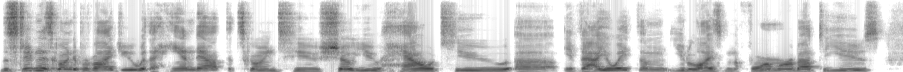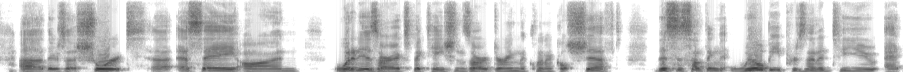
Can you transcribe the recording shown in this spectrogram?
The student is going to provide you with a handout that's going to show you how to uh, evaluate them utilizing the form we're about to use. Uh, there's a short uh, essay on what it is our expectations are during the clinical shift. This is something that will be presented to you at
